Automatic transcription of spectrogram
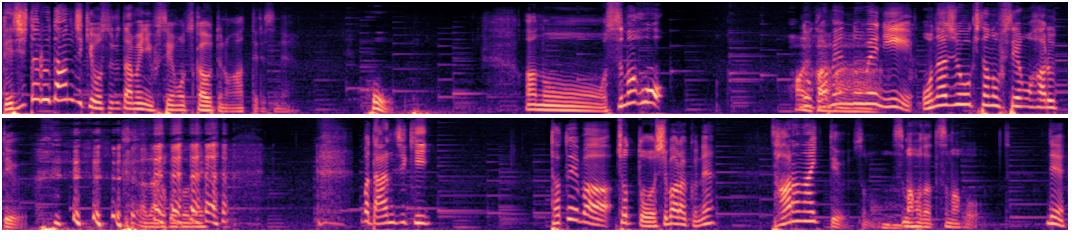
デジタル断食をするために付箋を使うっていうのがあってですね。ほう。あのー、スマホの画面の上に同じ大きさの付箋を貼るっていう。なるほどね。まあ断食。例えば、ちょっとしばらくね、触らないっていう、そのスマホだとスマホ。で、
